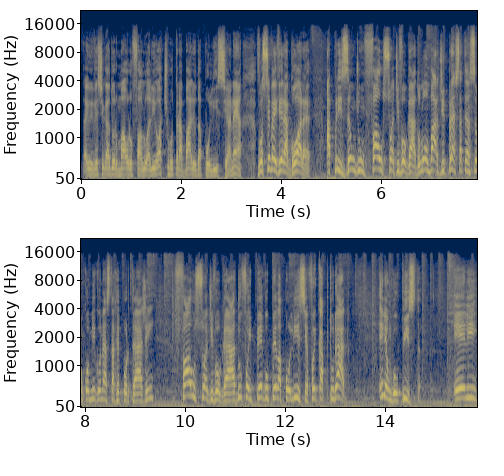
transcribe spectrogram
Tá aí, o investigador Mauro falou ali, ótimo trabalho da polícia, né? Você vai ver agora a prisão de um falso advogado. Lombardi, presta atenção comigo nesta reportagem. Falso advogado foi pego pela polícia, foi capturado. Ele é um golpista. Ele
